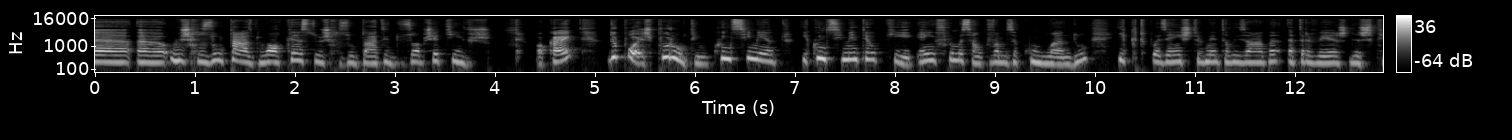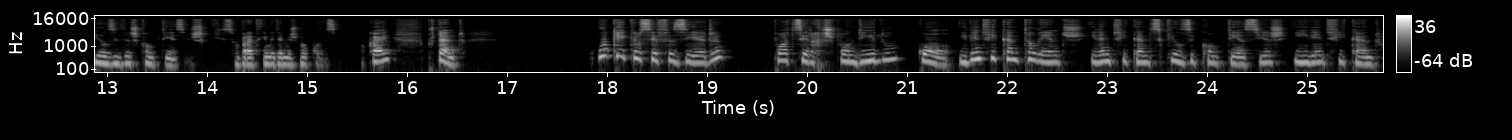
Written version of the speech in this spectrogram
uh, uh, os resultados, o alcance dos resultados e dos objetivos. Ok? Depois, por último, conhecimento. E conhecimento é o quê? É a informação que vamos acumulando e que depois é instrumentalizada através das skills e das competências, que são praticamente a mesma coisa. Ok? Portanto, o que é que eu sei fazer pode ser respondido com identificando talentos, identificando skills e competências e identificando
